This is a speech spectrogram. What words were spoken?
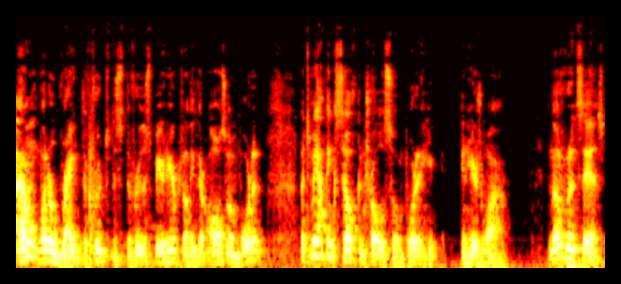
I don't want to rank the fruit, the, the fruit of the Spirit here because I think they're all so important. But to me, I think self-control is so important, and here's why. Notice what it says.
